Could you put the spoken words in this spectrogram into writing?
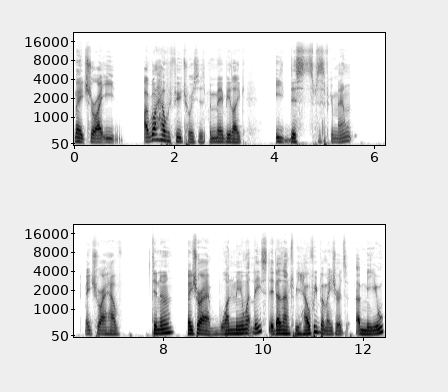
make sure I eat I've got healthy food choices, but maybe like eat this specific amount. Make sure I have dinner. Make sure I have one meal at least. It doesn't have to be healthy, but make sure it's a meal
